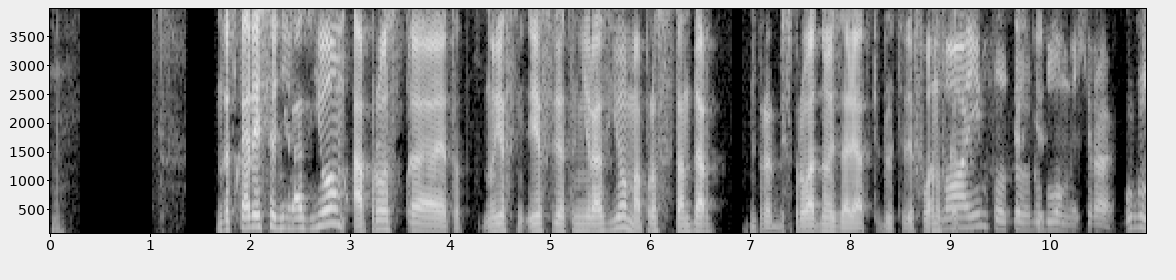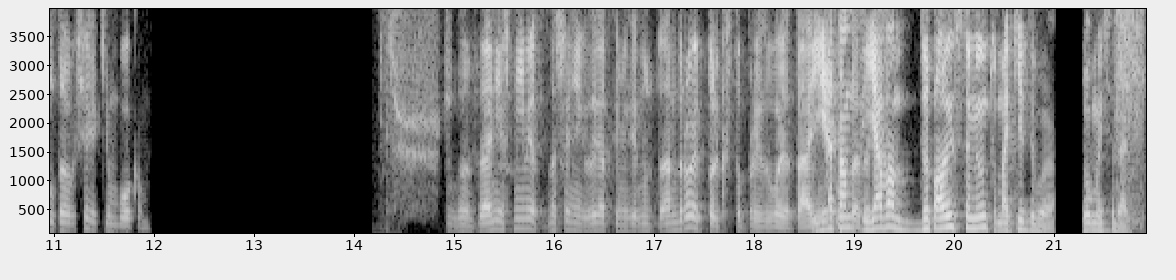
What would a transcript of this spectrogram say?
Ну, это, скорее всего, не разъем, а просто этот... Ну, если, если это не разъем, а просто стандарт, например, беспроводной зарядки для телефонов. Ну а Intel-то с есть. Гуглом нахера? Google-то вообще каким боком? Ну, да они же не имеют отношения к зарядкам. Ну, Android только что производят, а я, Intel там, тогда я что? вам дополнительную минуту накидываю. Думайте дальше.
